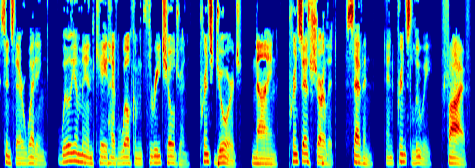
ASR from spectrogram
Since their wedding, William and Kate have welcomed three children, Prince George, 9, Princess Charlotte, 7, and Prince Louis, 5.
